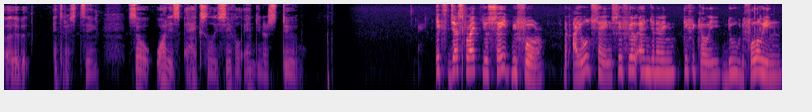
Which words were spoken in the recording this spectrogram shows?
a little bit interesting. So, what is actually civil engineers do? It's just like you said before, but I would say civil engineering typically do the following.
